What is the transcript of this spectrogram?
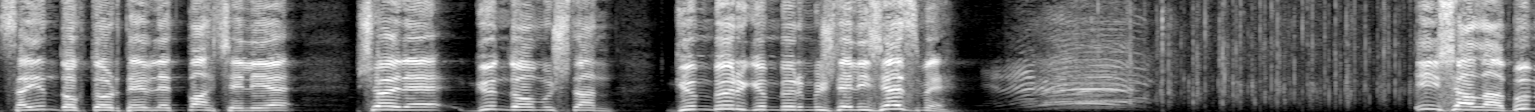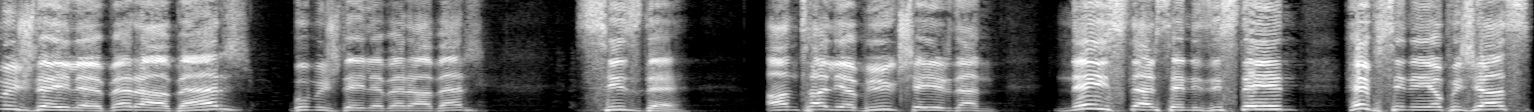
Sayın Doktor Devlet Bahçeli'ye şöyle gün doğmuştan gümbür gümbür müjdeleyeceğiz mi? İnşallah bu müjdeyle beraber, bu müjdeyle beraber siz de Antalya Büyükşehir'den ne isterseniz isteyin, hepsini yapacağız.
